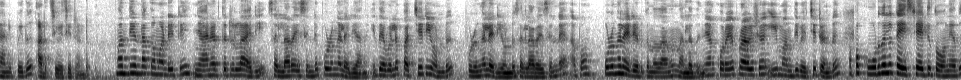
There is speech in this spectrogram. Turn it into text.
ഞാനിപ്പോൾ ഇത് അടച്ചു വെച്ചിട്ടുണ്ട്. മന്തി ഉണ്ടാക്കാൻ വേണ്ടിയിട്ട് ഞാൻ എടുത്തിട്ടുള്ള അരി സെല്ലാ റൈസിന്റെ പുഴുങ്ങലരിയാണ് ഇതേപോലെ പച്ചരിയുണ്ട് പുഴുങ്ങലരിയുണ്ട് സെല്ലാ റൈസിന്റെ. അപ്പം പുഴുങ്ങലരി എടുക്കുന്നതാണ് നല്ലത്. ഞാൻ കുറേ പ്രാവശ്യം ഈ മന്തി വെച്ചിട്ടുണ്ട്. അപ്പോൾ കൂടുതൽ ടേസ്റ്റി ആയിട്ട് തോന്നിയത്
